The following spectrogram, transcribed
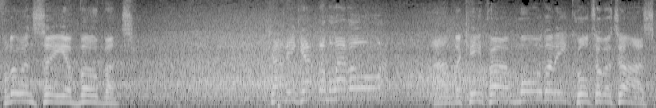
Fluency of movement. Can he get them level? And the keeper more than equal to the task.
